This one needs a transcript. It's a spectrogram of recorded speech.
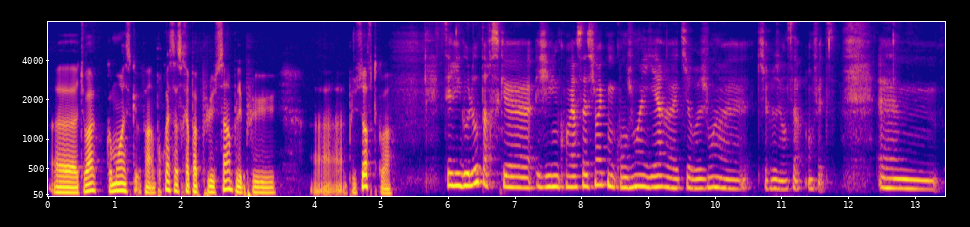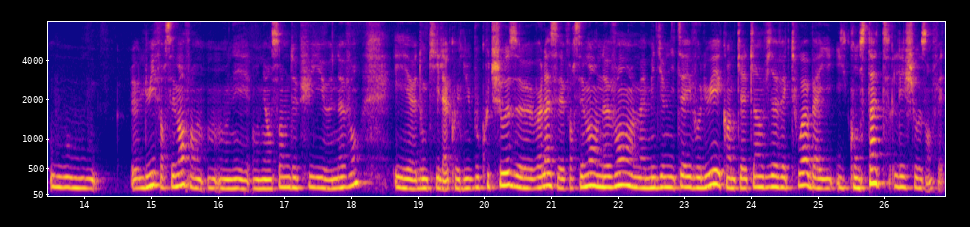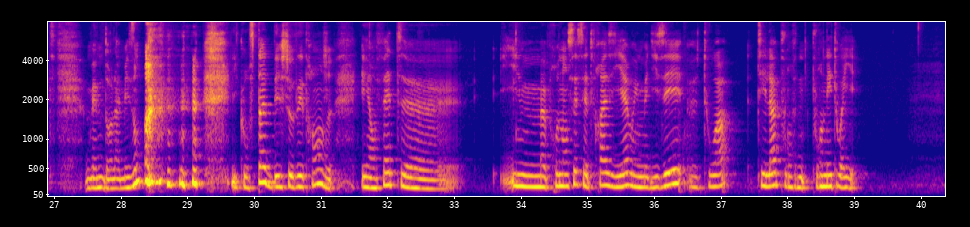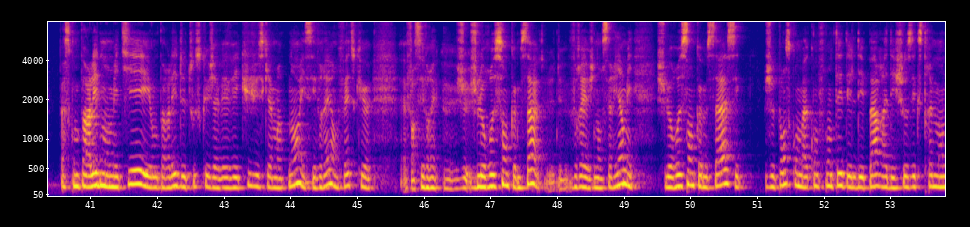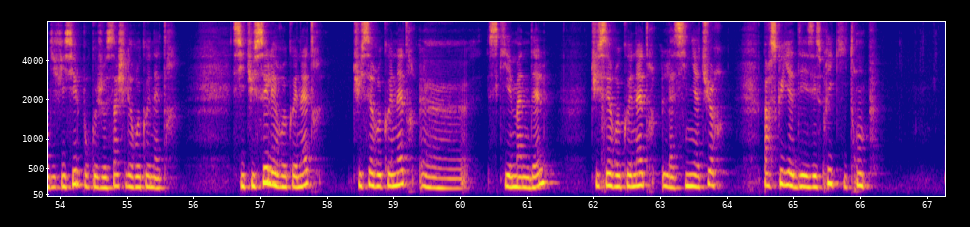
Tu vois, comment est-ce que, pourquoi ça serait pas plus simple et plus, plus soft quoi? C'est rigolo parce que j'ai eu une conversation avec mon conjoint hier euh, qui, rejoint, euh, qui rejoint ça, en fait. Euh, où lui, forcément, on, est, on est ensemble depuis 9 ans et donc il a connu beaucoup de choses. voilà, c'est forcément en 9 ans, ma médiumnité a évolué et quand quelqu'un vit avec toi, bah, il, constate les choses en fait. Même dans la maison, il constate des choses étranges. Et en fait, il m'a prononcé cette phrase hier où il me disait euh, Toi, tu es là pour, pour nettoyer. Parce qu'on parlait de mon métier et on parlait de tout ce que j'avais vécu jusqu'à maintenant. Et c'est vrai, en fait, que. Enfin, c'est vrai, euh, je, le ressens comme ça. De, vrai, je n'en sais rien, mais je le ressens comme ça. C'est je pense qu'on m'a confronté dès le départ à des choses extrêmement difficiles pour que je sache les reconnaître. Si tu sais les reconnaître, tu sais reconnaître euh, ce qui émane d'elle, tu sais reconnaître la signature. Parce qu'il y a des esprits qui trompent.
